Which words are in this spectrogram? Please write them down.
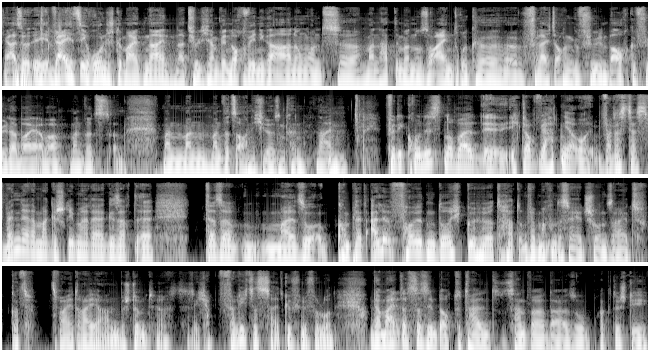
Ja, also äh, wäre jetzt ironisch gemeint. Nein, natürlich haben wir noch weniger Ahnung und äh, man hat immer nur so Eindrücke, äh, vielleicht auch ein Gefühl, ein Bauchgefühl dabei, aber man wird's, man, man, man wird's auch nicht lösen können. Nein. Mhm. Für die Chronisten nochmal, äh, ich glaube, wir hatten ja, war das das Sven, der da mal geschrieben hat, er hat gesagt, äh, dass er mal so komplett alle Folgen durchgehört hat und wir machen das ja jetzt schon seit Gott zwei, drei Jahren bestimmt. Ja. Ich habe völlig das Zeitgefühl verloren. Und er meint, dass das eben auch total interessant war, da so praktisch die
